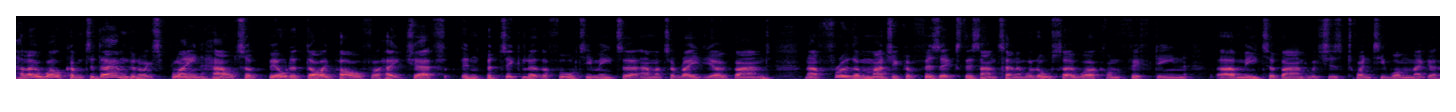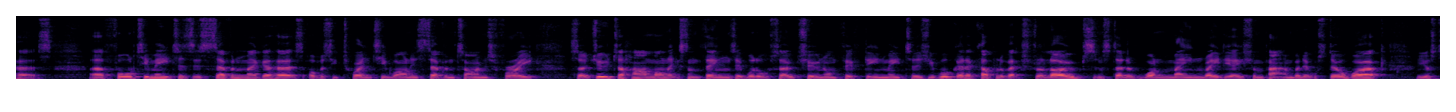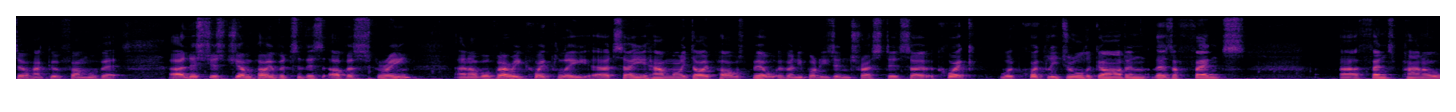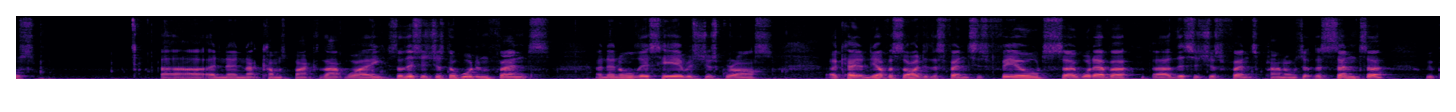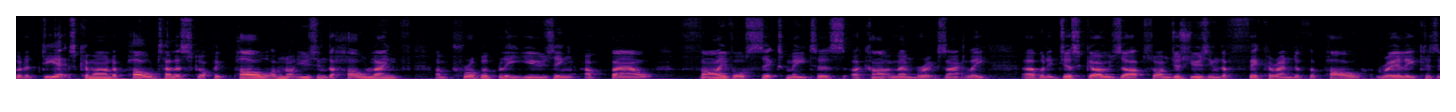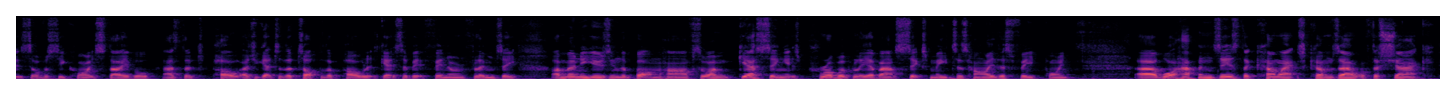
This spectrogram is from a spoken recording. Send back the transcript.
Hello, welcome. Today I'm going to explain how to build a dipole for HF, in particular the 40 meter amateur radio band. Now through the magic of physics, this antenna will also work on 15 uh, meter band, which is 21 megahertz. Uh, 40 meters is 7 megahertz, obviously 21 is 7 times 3. So due to harmonics and things, it will also tune on 15 meters. You will get a couple of extra lobes instead of one main radiation pattern, but it will still work. You'll still have good fun with it. Uh, let's just jump over to this other screen and I will very quickly uh, tell you how my dipole is built if anybody's interested. So quick, we'll quickly draw the garden. There's a fence, uh, fence panels, uh, and then that comes back that way. So this is just a wooden fence and then all this here is just grass. Okay, and the other side of this fence is fields, so whatever. Uh, this is just fence panels. At the center, We've got a DX Commander pole, telescopic pole. I'm not using the whole length. I'm probably using about five or six meters. I can't remember exactly, uh, but it just goes up. So I'm just using the thicker end of the pole really because it's obviously quite stable. As the pole, as you get to the top of the pole, it gets a bit thinner and flimsy. I'm only using the bottom half, so I'm guessing it's probably about six meters high, this feed point. Uh, what happens is the coax comes out of the shack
